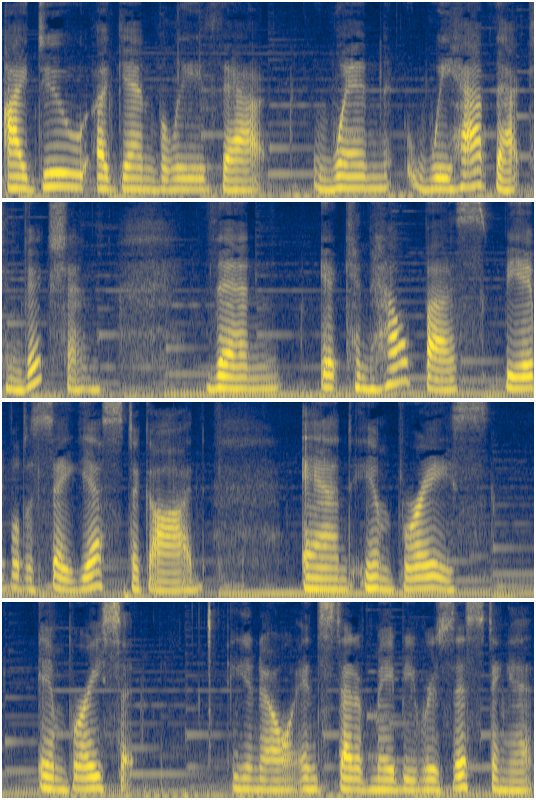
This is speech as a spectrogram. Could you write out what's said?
I do again believe that when we have that conviction, then it can help us be able to say yes to God and embrace embrace it, you know, instead of maybe resisting it.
